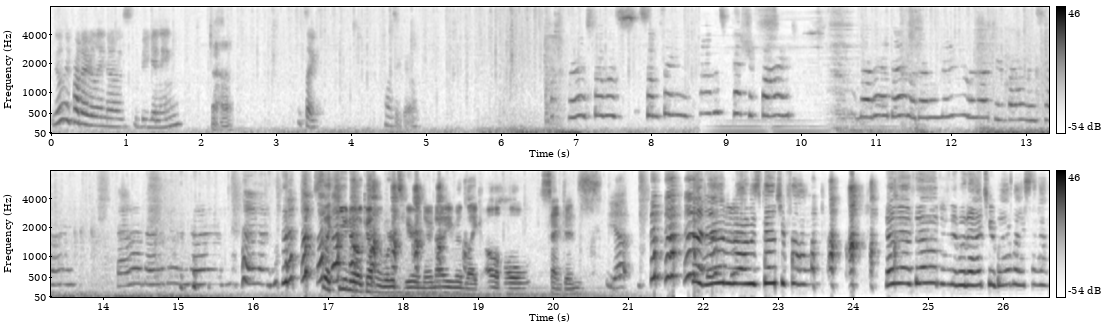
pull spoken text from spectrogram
The only part I really know is the beginning. Uh huh. It's like, how's it go? At first I was something, I was petrified. Da da da da da da da by my side. Da da da da da da da. It's like you know a couple words here and there, not even like a whole sentence. Yep. I was petrified. Without you by my side.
